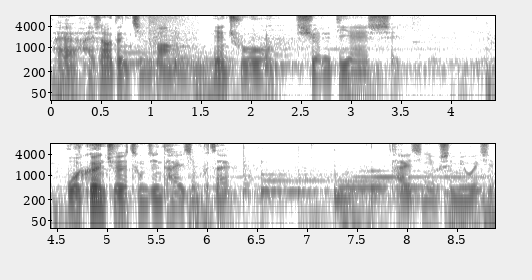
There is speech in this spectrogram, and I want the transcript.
还还是要等警方验出血的 DNA 是谁。我个人觉得总监他已经不在了，他已经有生命危险。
